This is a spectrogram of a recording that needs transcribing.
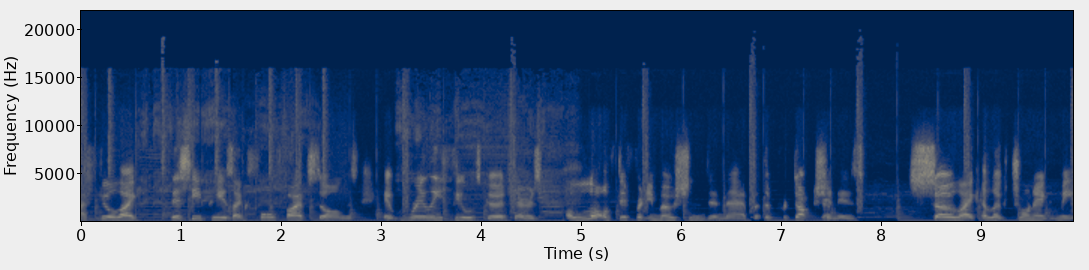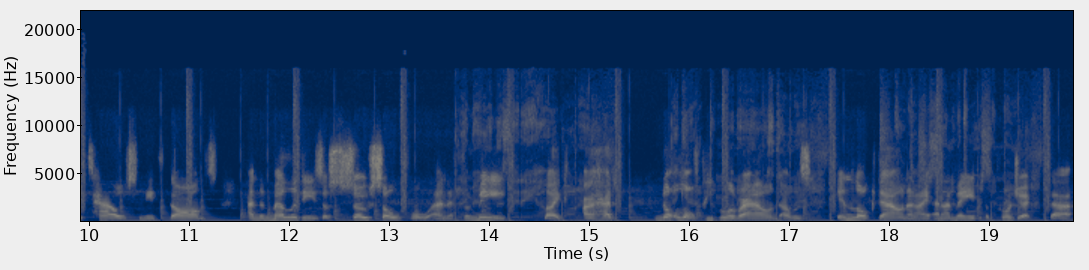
I feel like this EP is like four or five songs. It really feels good. There is a lot of different emotions in there, but the production is so like electronic meets house meets dance and the melodies are so soulful and for me like i had not a lot of people around. I was in lockdown and i and i made a project that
